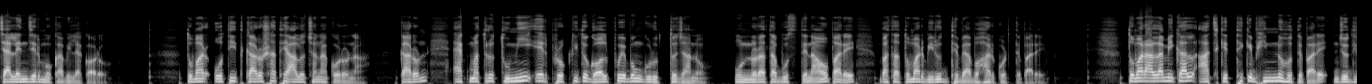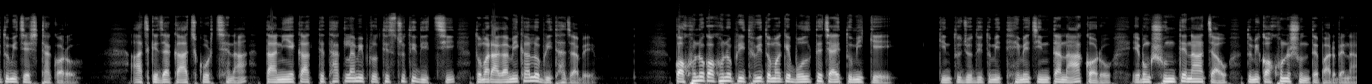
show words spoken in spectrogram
চ্যালেঞ্জের মোকাবিলা করো। তোমার অতীত কারও সাথে আলোচনা করো না, কারণ একমাত্র তুমি এর প্রকৃত গল্প এবং গুরুত্ব জানো, অন্যরা তা বুঝতে নাও পারে বা তা তোমার বিরুদ্ধে ব্যবহার করতে পারে। তোমার আলামিকাল আজকের থেকে ভিন্ন হতে পারে যদি তুমি চেষ্টা করো। আজকে যা কাজ করছে না, তা নিয়ে কাঁদতে থাকলে আমি প্রতিশ্রুতি দিচ্ছি, তোমার আগামীকালও বৃথা যাবে। কখনো কখনো পৃথিবী তোমাকে বলতে চায় তুমি কে, কিন্তু যদি তুমি থেমে চিন্তা না করো এবং শুনতে না চাও, তুমি কখনো শুনতে পারবে না।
